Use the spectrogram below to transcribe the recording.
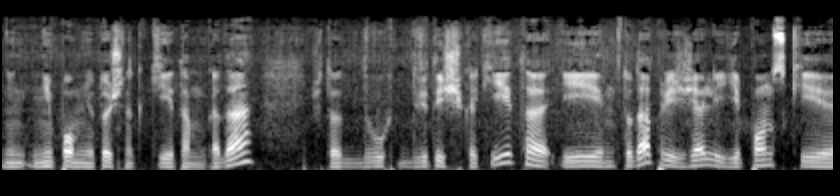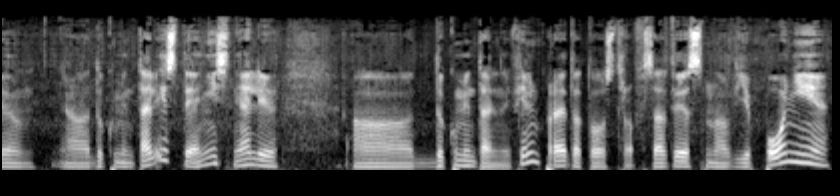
не, не помню точно какие там года, что 2000 какие-то, и туда приезжали японские э, документалисты, и они сняли э, документальный фильм про этот остров. Соответственно, в Японии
